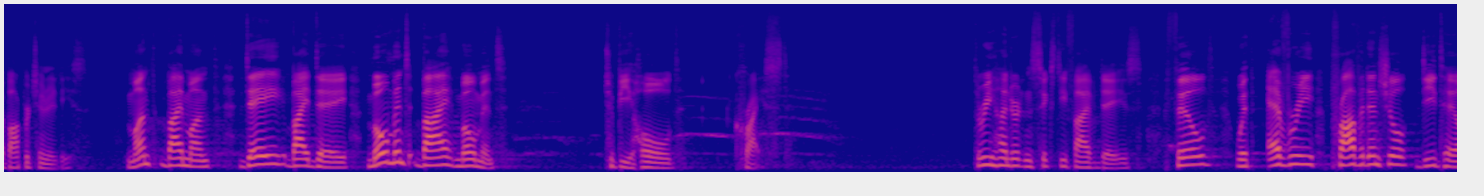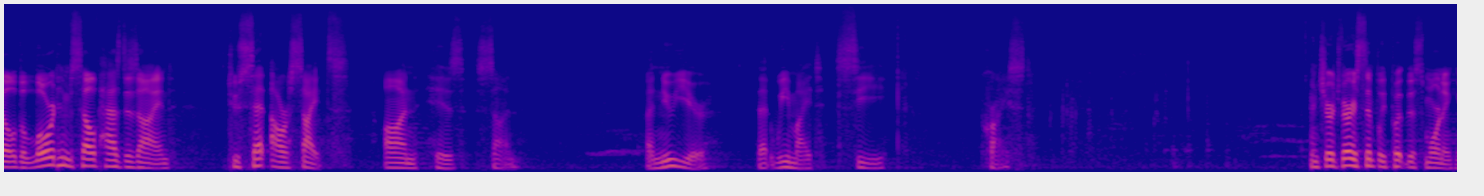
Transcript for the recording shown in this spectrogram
of opportunities, month by month, day by day, moment by moment, to behold Christ. 365 days filled with every providential detail the Lord Himself has designed to set our sights on his Son. A new year that we might see Christ. And, church, very simply put this morning,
